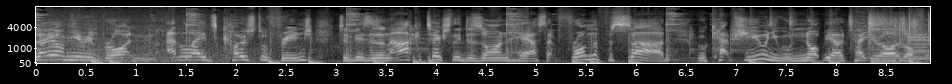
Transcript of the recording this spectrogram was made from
Today I'm here in Brighton, Adelaide's coastal fringe, to visit an architecturally designed house that from the facade will capture you and you will not be able to take your eyes off it.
